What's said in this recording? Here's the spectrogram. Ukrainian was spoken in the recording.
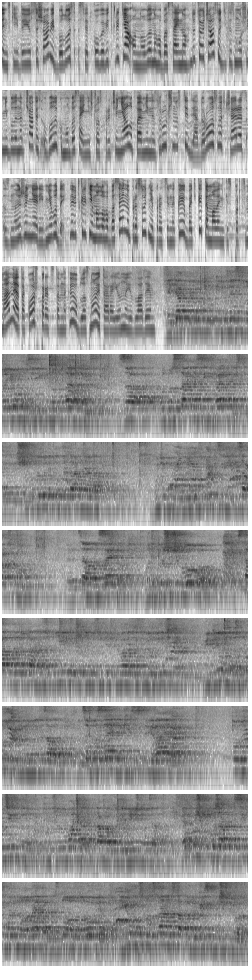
Волинській ідею США відбулось святкове відкриття оновленого басейну. До цього часу діти змушені були навчатись у великому басейні, що спричиняло певні незручності для дорослих через зниження рівня води. На відкритті малого басейну присутні працівники, батьки та маленькі спортсмени, а також представники обласної та районної влади. Я дякую керівництву району за їхню наполегливість, за одностайність і твердість, що коли виникло питання будівництва реконструкції цього басейну, вони першочергово ставили питання сторони, ми сьогодні відкривали кардіологічне відділення, з другої сторони вони казали, оце басейн, який застерігає повноцінне функціонування даного кардіологічного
